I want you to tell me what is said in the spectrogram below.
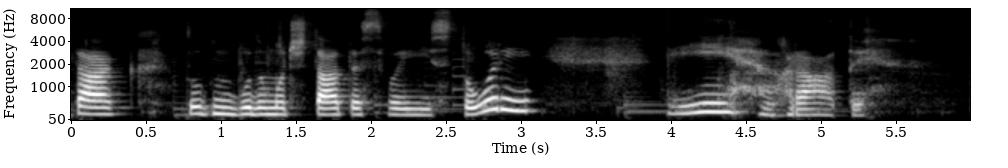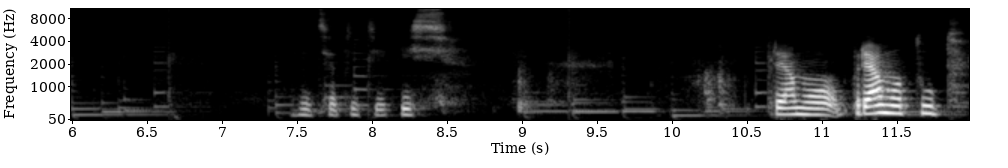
Так, тут ми будемо читати свої історії і грати. Дивіться, тут якісь прямо, прямо тут.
